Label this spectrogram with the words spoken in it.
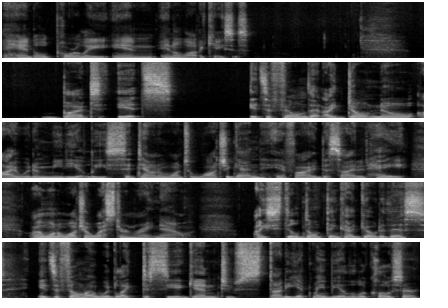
handled poorly in, in a lot of cases. But it's it's a film that I don't know I would immediately sit down and want to watch again if I decided, hey, I want to watch a Western right now. I still don't think I'd go to this. It's a film I would like to see again to study it maybe a little closer.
